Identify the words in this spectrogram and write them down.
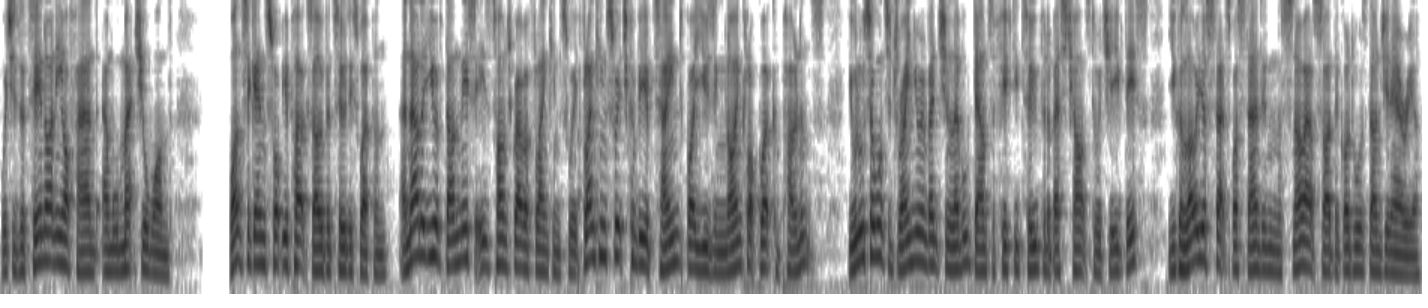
which is a tier 90 offhand and will match your wand. Once again, swap your perks over to this weapon. And now that you have done this, it is time to grab a flanking switch. A flanking switch can be obtained by using 9 clockwork components. You will also want to drain your invention level down to 52 for the best chance to achieve this. You can lower your stats by standing in the snow outside the God Wars dungeon area.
